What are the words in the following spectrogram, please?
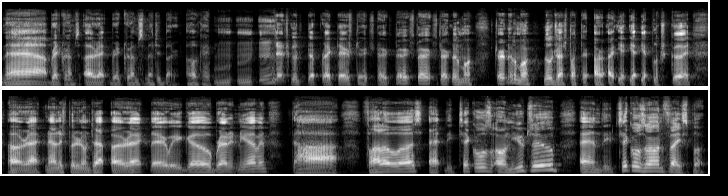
Now, breadcrumbs. All right, breadcrumbs, melted butter. Okay, mm-mm-mm, that's good stuff right there. Stir stir stir stir stir a little more. Stir a little more. Little dry spot there. All right, yep, yep, yep, looks good. All right, now let's put it on top. All right, there we go. Brown it in the oven. Ah, follow us at the Tickles on YouTube and the Tickles on Facebook.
